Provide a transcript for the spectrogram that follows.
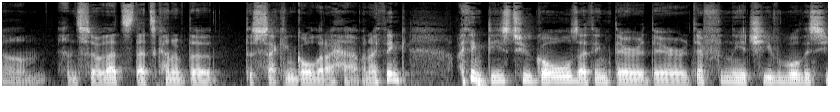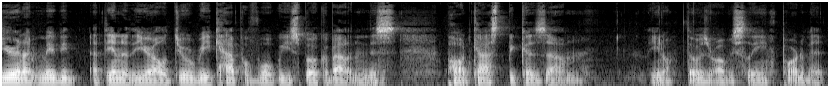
Um, and so that's that's kind of the the second goal that I have. And I think I think these two goals, I think they're they're definitely achievable this year, and I, maybe at the end of the year I'll do a recap of what we spoke about in this podcast because um, you know those are obviously part of it.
